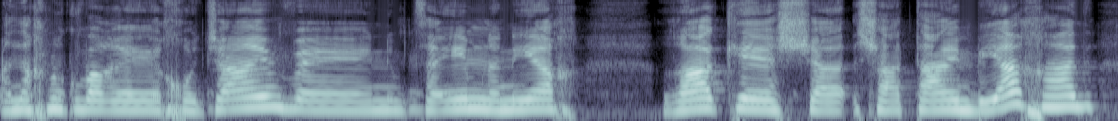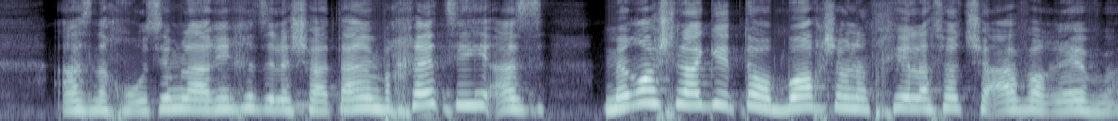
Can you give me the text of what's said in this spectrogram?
אנחנו כבר אה, חודשיים ונמצאים נניח רק אה, ש... שעתיים ביחד, אז אנחנו רוצים להאריך את זה לשעתיים וחצי, אז מראש להגיד, טוב, בוא עכשיו נתחיל לעשות שעה ורבע.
